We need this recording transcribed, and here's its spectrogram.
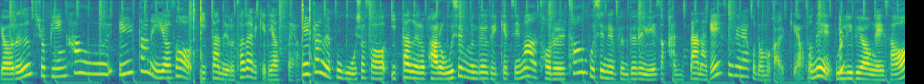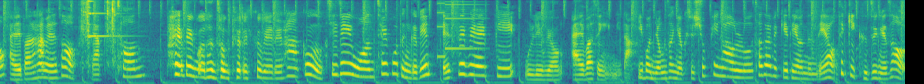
여름 쇼핑 하울 1탄에 이어서 2탄으로 찾아뵙게 되었어요. 1탄을 보고 오셔서 2탄으로 바로 오신 분들도 있겠지만 저를 처음 보시는 분들을 위해서 간단하게 소개를 하고 넘어갈게요. 저는 올리브영에서 알바를 하면서 약1,000 800만 원 정도를 구매를 하고 CJ1 최고 등급인 SVIP 올리브영 알바생입니다. 이번 영상 역시 쇼핑 haul로 찾아뵙게 되었는데요. 특히 그 중에서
